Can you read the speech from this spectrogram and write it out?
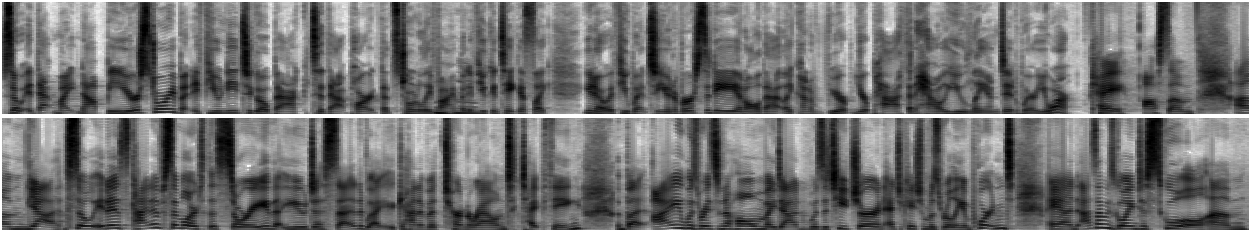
So it, that might not be your story, but if you need to go back to that part, that's totally fine. Mm-hmm. But if mm-hmm. you can take us like, you know, if you went to university and all that, like kind of your, your path and how you landed where you are. Okay, awesome. Um, yeah, so it is kind of similar to the story that you just said, kind of a turnaround type thing. But I was raised in a home. My dad was a teacher, and education was really important. And as I was going to school, um,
